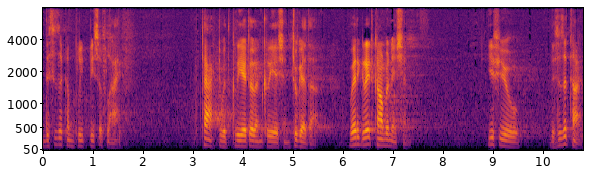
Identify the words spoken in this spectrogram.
This is a complete piece of life, packed with creator and creation together. Very great combination. If you… this is a time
